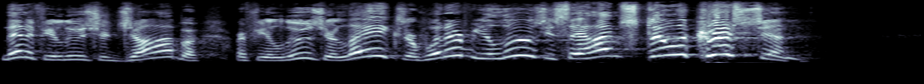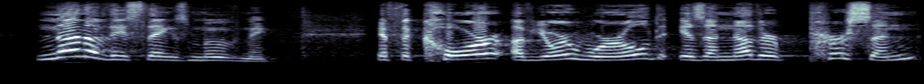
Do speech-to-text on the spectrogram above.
then if you lose your job or, or if you lose your legs or whatever you lose, you say, I'm still a Christian. None of these things move me. If the core of your world is another person,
